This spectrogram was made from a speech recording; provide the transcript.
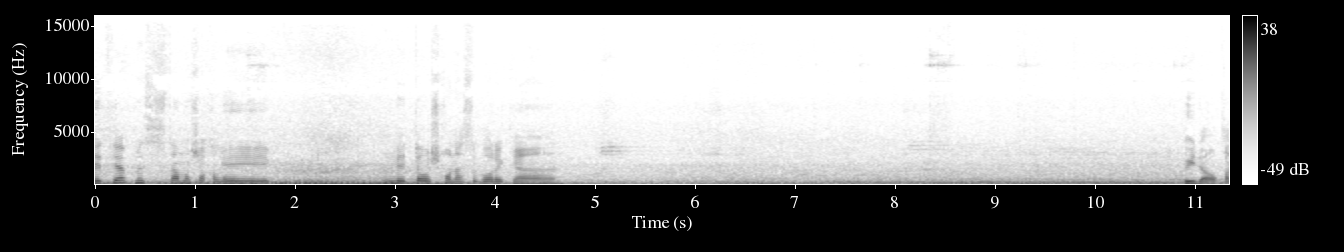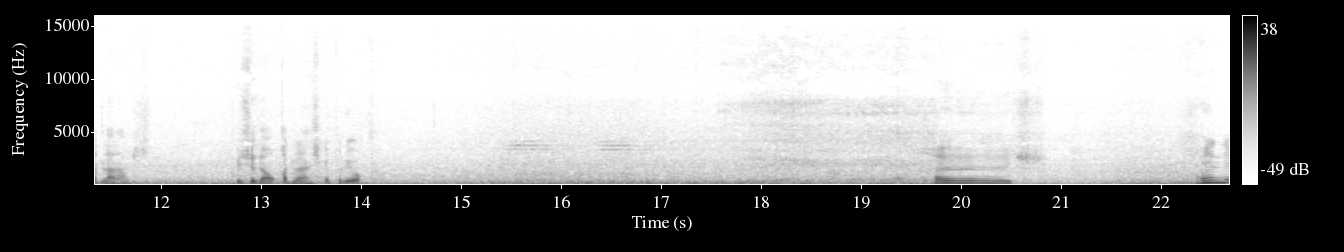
ketyapmiz tomosha qilib bu yerda oshxonasi bor ekan. Uyda ovqatlanamiz. Ko'chada ovqatlanishga pul yo'q. Endi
